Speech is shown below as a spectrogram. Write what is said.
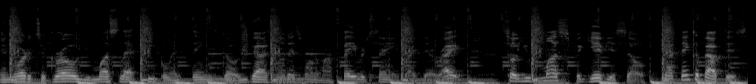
In order to grow, you must let people and things go. You guys know that's one of my favorite sayings right there, right? So you must forgive yourself. Now think about this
